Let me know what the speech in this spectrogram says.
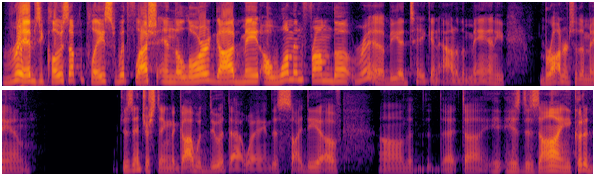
ribs, he closed up the place with flesh, and the Lord God made a woman from the rib he had taken out of the man. He brought her to the man, which is interesting that God would do it that way. This idea of uh, that, that uh, his design, he could have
